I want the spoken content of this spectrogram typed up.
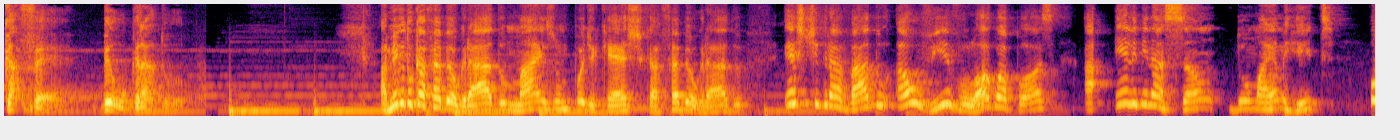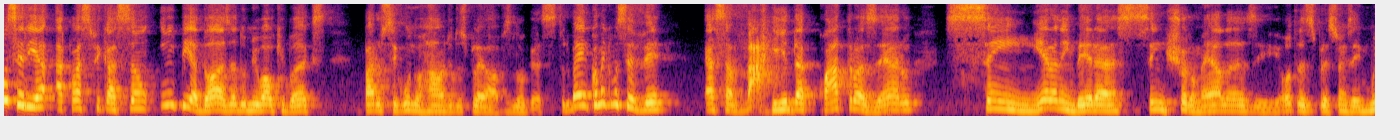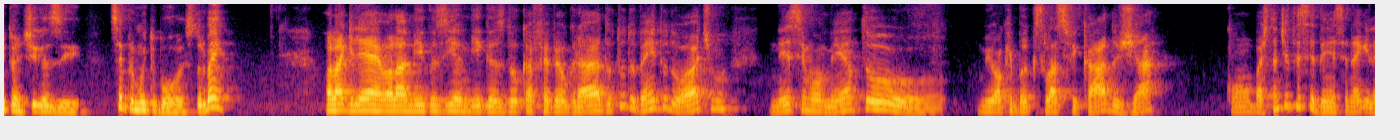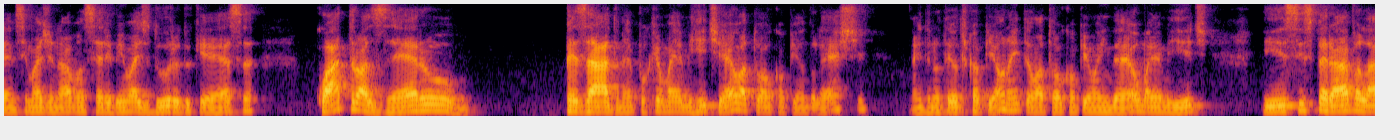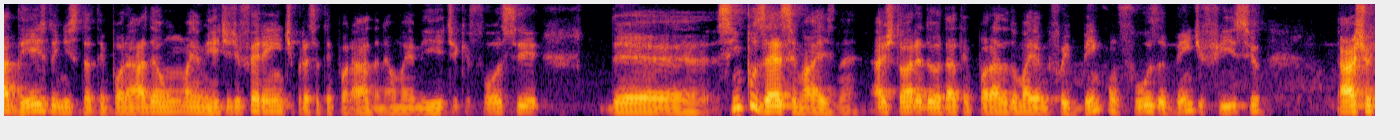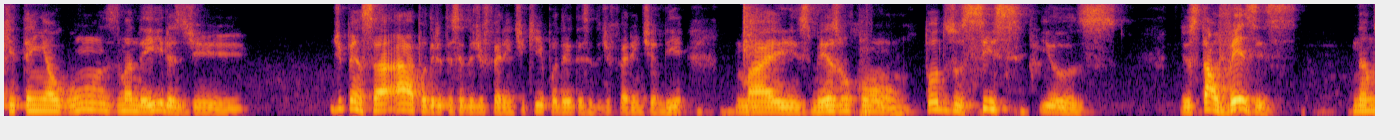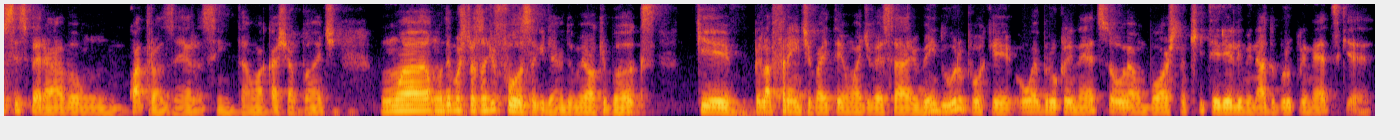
Café Belgrado. Amigo do Café Belgrado, mais um podcast Café Belgrado, este gravado ao vivo logo após a eliminação do Miami Heat, ou seria a classificação impiedosa do Milwaukee Bucks para o segundo round dos playoffs, Lucas? Tudo bem? Como é que você vê essa varrida 4 a 0 sem era nem beira, sem chorumelas e outras expressões aí muito antigas e sempre muito boas. Tudo bem? Olá, Guilherme. Olá, amigos e amigas do Café Belgrado. Tudo bem, tudo ótimo. Nesse momento, Milwaukee Bucks classificado já, com bastante antecedência, né, Guilherme? Se imaginava uma série bem mais dura do que essa. 4 a 0 pesado, né? Porque o Miami Heat é o atual campeão do leste. Ainda não tem outro campeão, né? Então o atual campeão ainda é o Miami Heat. E se esperava lá desde o início da temporada um Miami Heat diferente para essa temporada, né? Um Miami Heat que fosse é, se impusesse mais, né? A história do, da temporada do Miami foi bem confusa, bem difícil. Acho que tem algumas maneiras de, de pensar, ah, poderia ter sido diferente aqui, poderia ter sido diferente ali, mas mesmo com todos os cis e os, e os talvezes, não se esperava um 4 a 0 assim, tão acachapante. Uma, uma demonstração de força, Guilherme, do Milwaukee Bucks que pela frente vai ter um adversário bem duro, porque ou é Brooklyn Nets ou é um Boston que teria eliminado o Brooklyn Nets, que é,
